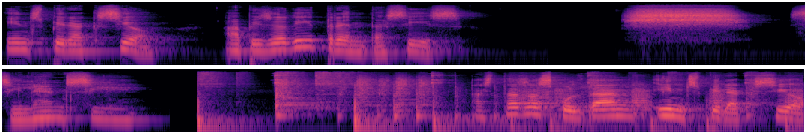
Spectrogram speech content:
Inspiració, episodi 36. Xxxt, silenci. Estàs escoltant Inspiració,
